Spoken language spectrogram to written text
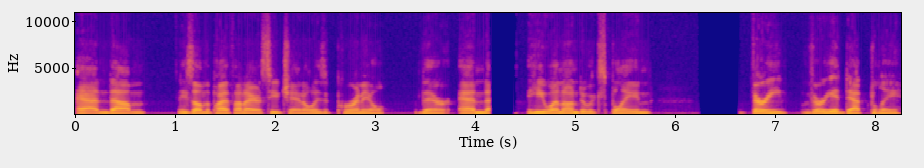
And um, he's on the Python IRC channel. He's a perennial there. And he went on to explain very, very adeptly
